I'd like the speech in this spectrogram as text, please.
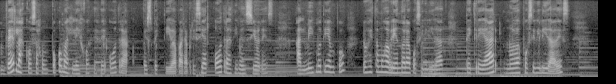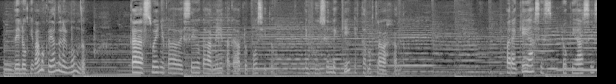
ver las cosas un poco más lejos desde otra perspectiva para apreciar otras dimensiones, al mismo tiempo nos estamos abriendo a la posibilidad de crear nuevas posibilidades de lo que vamos creando en el mundo. Cada sueño, cada deseo, cada meta, cada propósito, en función de qué estamos trabajando. ¿Para qué haces lo que haces?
